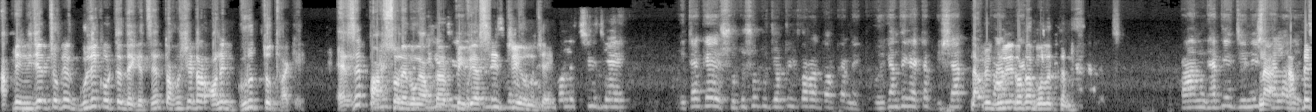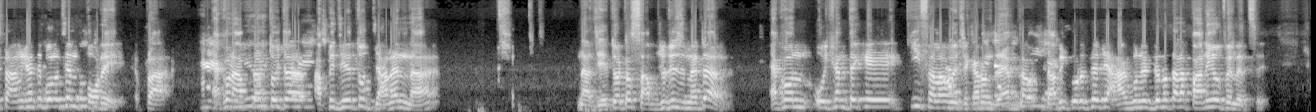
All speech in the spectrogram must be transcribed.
আপনি নিজের চোখে গুলি করতে দেখেছেন তখন সেটার অনেক গুরুত্ব থাকে। অ্যাজ এ পার্সন এবং আপনার প্রিভিয়াস হিস্ট্রি অনুযায়ী। বলেছি যে এটাকে শুধু শুধু জটিল করার দরকার নেই। ওইখান থেকে একটা আপনি গুলির কথা বলেছেন। প্রাণঘাতী জিনিস ফেলা আপনি প্রাণঘাতী বলেছেন পরে। হ্যাঁ, এখন আপনার তো এটা আপনি যেহেতু জানেন না না যেহেতু একটা সাবজুডিস ম্যাটার এখন ওইখান থেকে কি ফেলা হয়েছে? কারণ র্যাব দাবি করেছে যে আগুনের জন্য তারা পানিও ফেলেছে।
